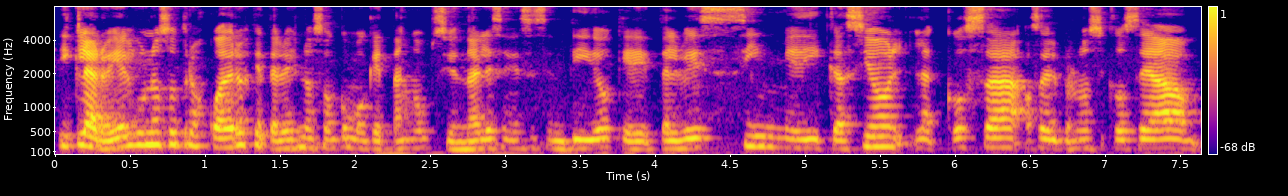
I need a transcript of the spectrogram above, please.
Y claro, hay algunos otros cuadros que tal vez no son como que tan opcionales en ese sentido, que tal vez sin medicación la cosa, o sea, el pronóstico sea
